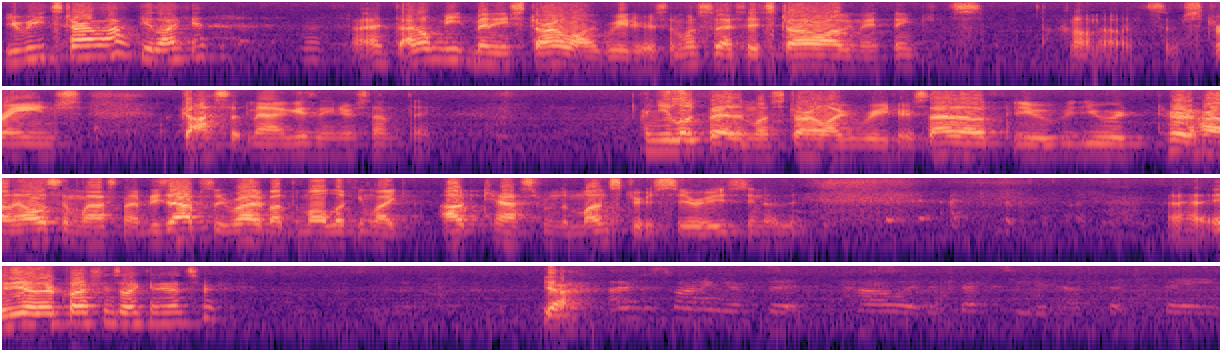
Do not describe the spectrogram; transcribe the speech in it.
You read Starlog? Do you like it? I, I don't meet many Starlog readers. And mostly I say Starlog and they think it's, I don't know, it's some strange gossip magazine or something. And you look better than most Starlog readers. I don't know if you, you were, heard Harlan Ellison last night, but he's absolutely right about them all looking like outcasts from the Munsters series. You know. Uh, any other questions I can answer? Yeah. I was just wondering if it, how it affects you to have such fame.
